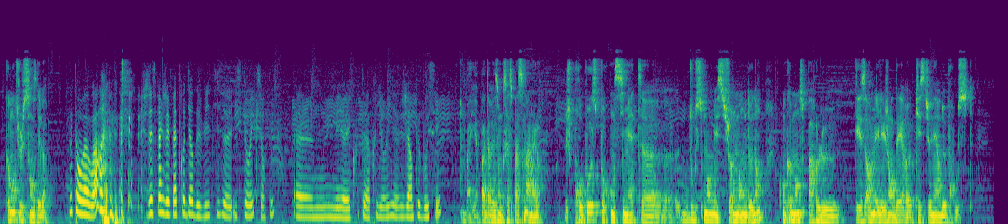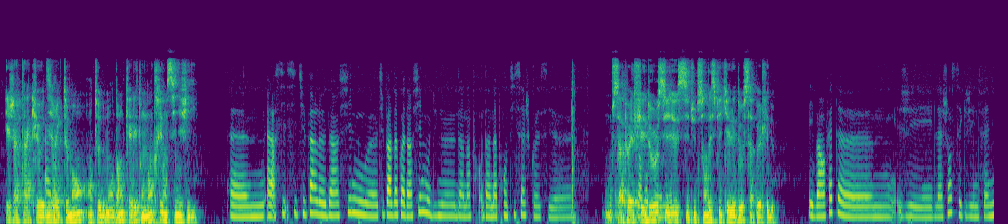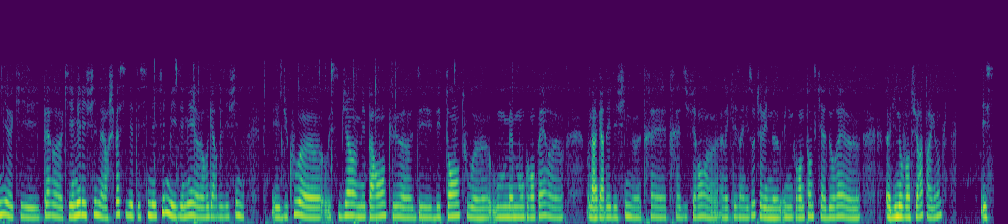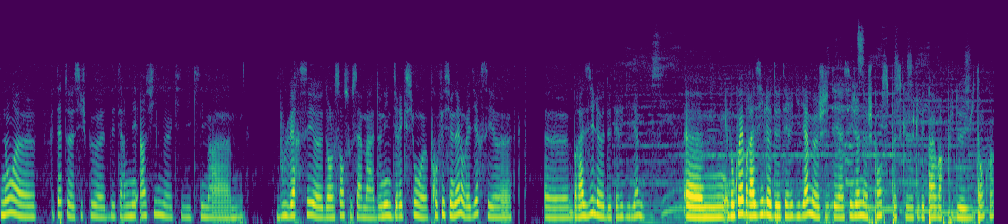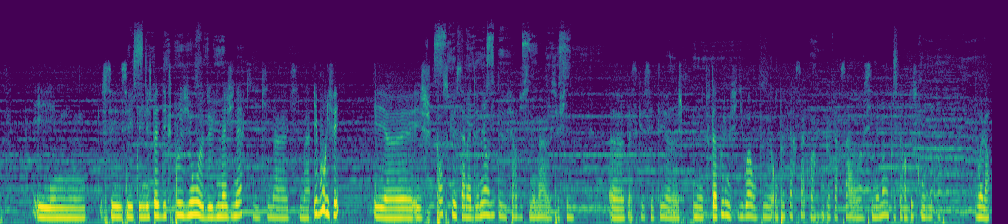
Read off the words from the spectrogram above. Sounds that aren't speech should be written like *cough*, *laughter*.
Comment tu le sens ce débat? Écoute, on va voir. *laughs* J'espère que je vais pas trop dire de bêtises euh, historiques surtout. Euh, mais écoute, a priori, j'ai un peu bossé. Bah, il n'y a pas de raison que ça se passe mal alors. Je propose pour qu'on s'y mette euh, doucement mais sûrement dedans, qu'on commence par le désormais légendaire questionnaire de Proust. Et j'attaque euh, directement en te demandant quelle est ton entrée en cinéphilie. Euh, alors, si, si tu parles d'un film ou tu parles d'un quoi? D'un film ou d'une d'un appre- d'un apprentissage quoi? C'est Ça peut être les deux, si, si tu te sens d'expliquer les deux, ça peut être les deux. Et ben en fait, j'ai de la chance, c'est que j'ai une famille qui est hyper, qui aimait les films. Alors je sais pas s'ils étaient cinéphiles, mais ils aimaient regarder des films. Et du coup, aussi bien mes parents que des, tantes ou, ou même mon grand-père, on a regardé des films très très différents avec les uns et les autres. J'avais une, une grande tante qui adorait Lino Ventura, par exemple. Et sinon, peut-être si je peux déterminer un film qui, qui m'a bouleversée euh, dans le sens où ça m'a donné une direction euh, professionnelle, on va dire, c'est euh, Brasil de Terry Gilliam. Donc ouais, Brasil de Terry Gilliam, j'étais assez jeune, je pense, parce que je devais pas avoir plus de 8 ans, quoi. Et c'est- c'était une espèce d'explosion de l'imaginaire qui, qui m'a ébouriffée. Et, et je pense que ça m'a donné envie de faire du cinéma, ce film. Euh, parce que c'était euh, tout à coup je me suis dit ouais on peut on peut faire ça quoi. On peut faire ça euh, au cinéma on peut faire un peu ce qu'on veut quoi. Voilà.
